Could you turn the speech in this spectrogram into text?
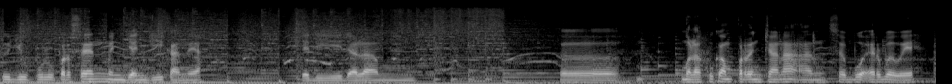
70% menjanjikan ya. Jadi dalam eh, melakukan perencanaan sebuah RBW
